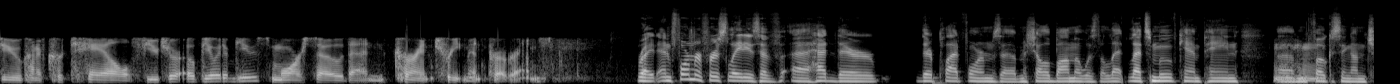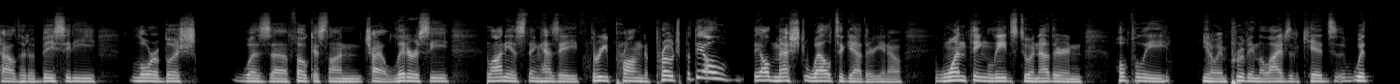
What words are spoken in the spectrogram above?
to kind of curtail future opioid abuse more so than current treatment programs. Right, and former first ladies have uh, had their their platforms. Uh, Michelle Obama was the Let Let's Move campaign, um, mm-hmm. focusing on childhood obesity. Laura Bush was uh, focused on child literacy. Melania's thing has a three pronged approach, but they all they all meshed well together. You know, one thing leads to another, and hopefully, you know, improving the lives of kids with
